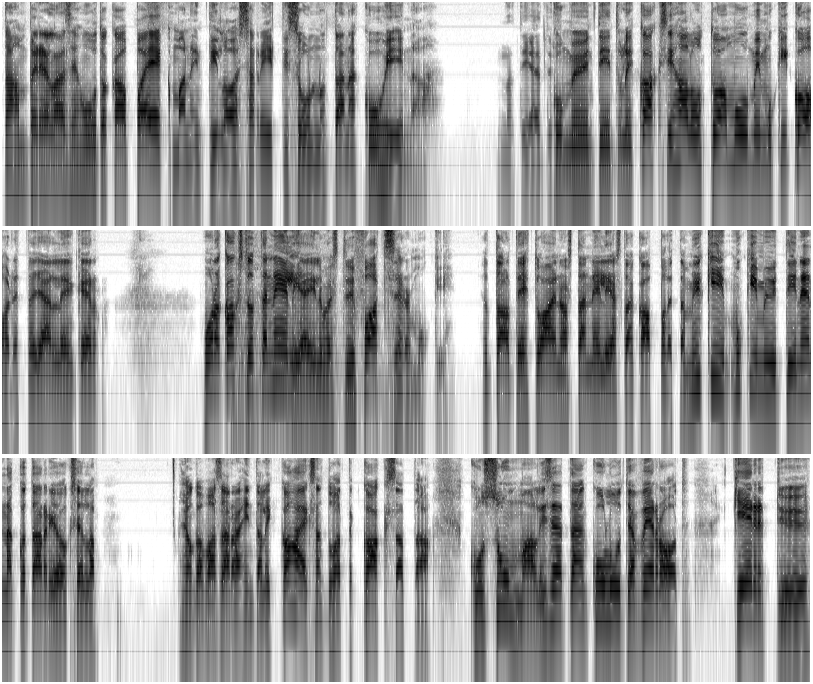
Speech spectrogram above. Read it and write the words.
Tamperelaisen huutokauppa Ekmanin tiloissa riitti sunnuntaina kuhinaa. No tietysti. kun myyntiin tuli kaksi haluttua muumimukikohdetta jälleen kerran. Vuonna 2004 ilmestyi Fatser-muki, jota on tehty ainoastaan 400 kappaletta. Myki, muki myytiin ennakkotarjouksella, jonka vasarahinta oli 8200. Kun summaan lisätään kulut ja verot, kertyy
